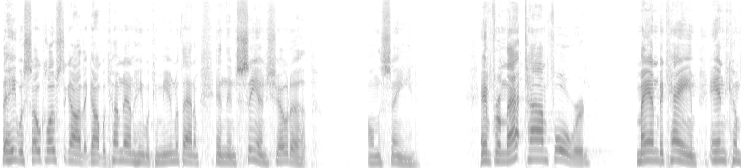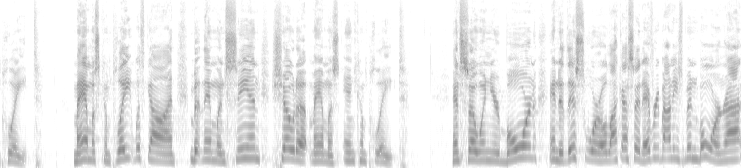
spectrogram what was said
That he was so close to God that God would come down and he would commune with Adam. And then sin showed up on the scene. And from that time forward, man became incomplete. Man was complete with God, but then when sin showed up, man was incomplete. And so when you're born into this world, like I said, everybody's been born, right?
